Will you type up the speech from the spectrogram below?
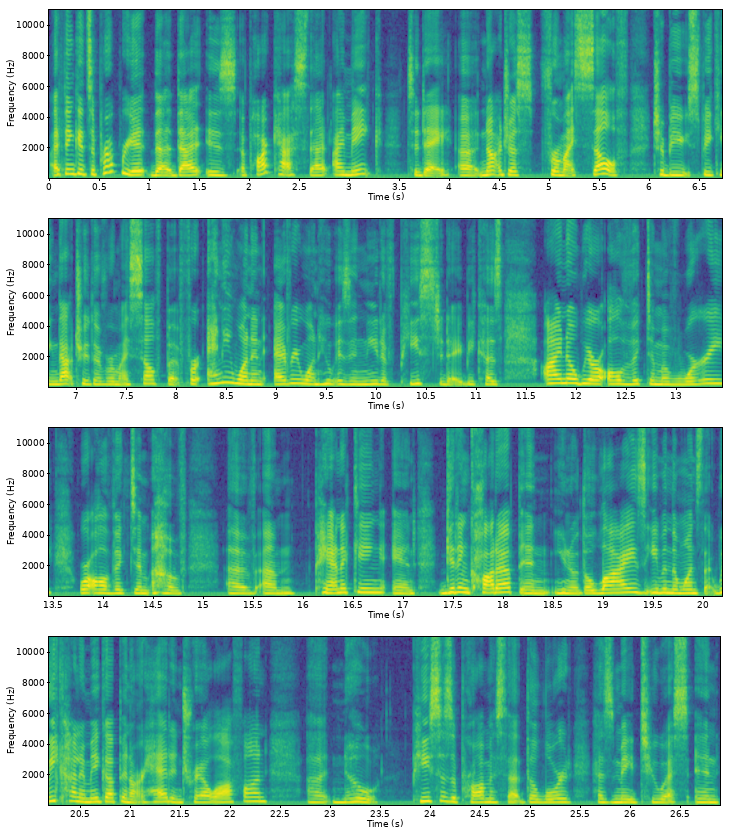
I think it's appropriate that that is a podcast that I make today, uh, not just for myself to be speaking that truth over myself, but for anyone and everyone who is in need of peace today because I know we are all victim of worry. We're all victim of of um, panicking and getting caught up in you know the lies, even the ones that we kind of make up in our head and trail off on. Uh, no, peace is a promise that the Lord has made to us, and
